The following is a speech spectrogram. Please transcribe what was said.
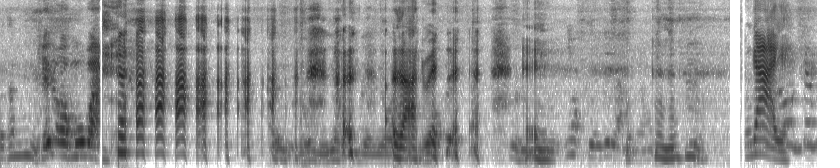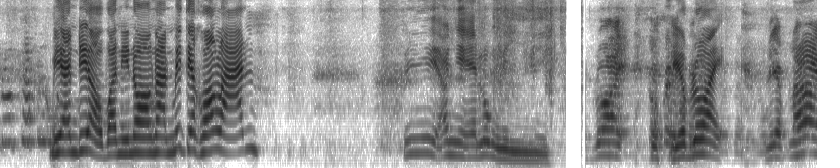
าทำนี่เข็นออกหมู่บ้าน หลานเว้ยยายมีอันเดียววันนี้น้องนั้นไม่แต่ของหลาน นี่เอาแง่ลงนี่นี่ร้อย เรียบร้อย เรียบร้อย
